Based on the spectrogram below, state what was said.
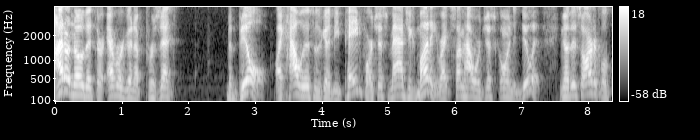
I don't know that they're ever going to present the bill, like how this is going to be paid for. It's just magic money, right? Somehow we're just going to do it. You know, this article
